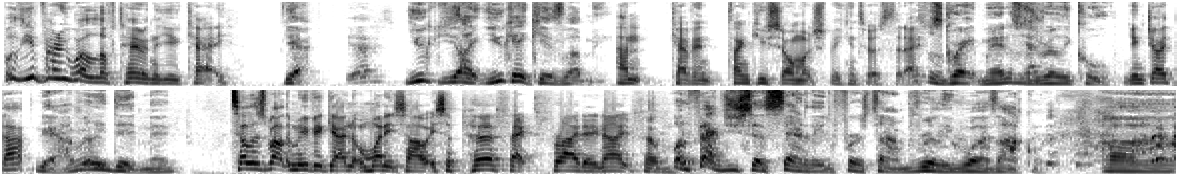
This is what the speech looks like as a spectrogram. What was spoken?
Well, you're very well loved here in the UK. Yeah. Yeah. You you- like UK kids love me. And Kevin, thank you so much for speaking to us today. This was great, man. This was really cool. You enjoyed that? Yeah, I really did, man. Tell us about the movie again and when it's out. It's a perfect Friday night film. Well, the fact that you said Saturday the first time really was awkward. Uh,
